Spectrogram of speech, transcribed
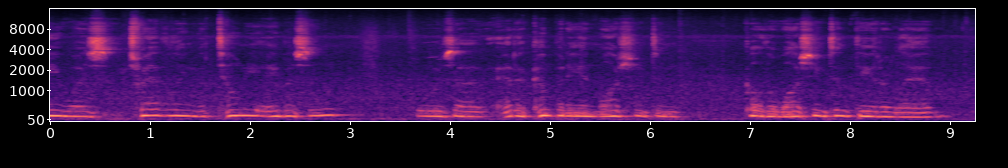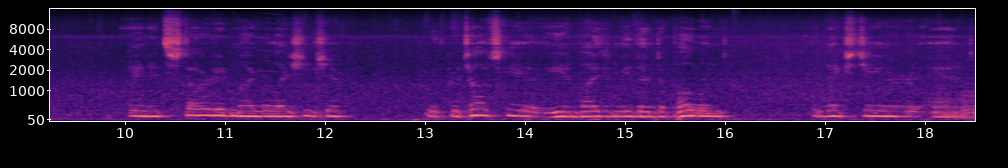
He was traveling with Tony Abison, who was uh, had a company in Washington called the Washington Theater Lab, and it started my relationship with Grotowski. He invited me then to Poland the next year, and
